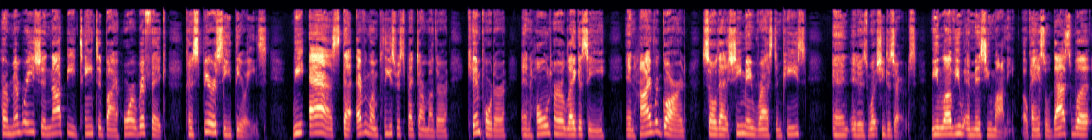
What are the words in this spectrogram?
Her memory should not be tainted by horrific conspiracy theories. We ask that everyone please respect our mother, Kim Porter, and hold her legacy in high regard so that she may rest in peace and it is what she deserves. We love you and miss you, mommy. Okay, so that's what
